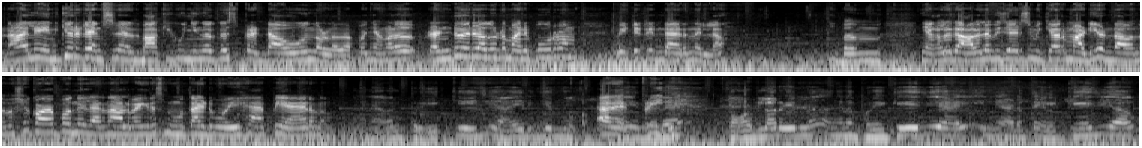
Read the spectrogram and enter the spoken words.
എന്നാലും എനിക്കൊരു ടെൻഷനായിരുന്നു ബാക്കി കുഞ്ഞുങ്ങൾക്ക് സ്പ്രെഡ് ആവുമോ എന്നുള്ളത്. അപ്പം ഞങ്ങൾ രണ്ടുപേരും അതുകൊണ്ട് മനഃപൂർവം വിട്ടിട്ടുണ്ടായിരുന്നില്ല. ഇപ്പം ഞങ്ങൾ രാവിലെ വിചാരിച്ച് മിക്കവാറും മടി ഉണ്ടാവുന്നു പക്ഷെ കുഴപ്പമൊന്നുമില്ലായിരുന്നു. ആൾ ഭയങ്കര സ്മൂത്ത് ആയിട്ട് പോയി. ഹാപ്പി ആയിരുന്നു. അതെ പ്രീ. ടോഡ്ലറിൽ നിന്ന് അങ്ങനെ പ്രീ കെ ജി ആയി. ഇനി അടുത്ത എൽ കെ ജി ആകും.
